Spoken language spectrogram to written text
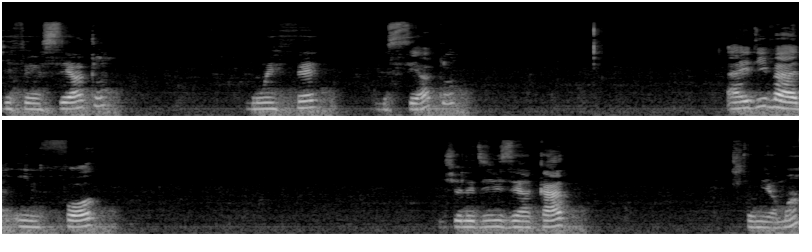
J'ai fait un cercle. Moins fait le cercle. I divide in four. Je l'ai divisé en quatre. Premièrement,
